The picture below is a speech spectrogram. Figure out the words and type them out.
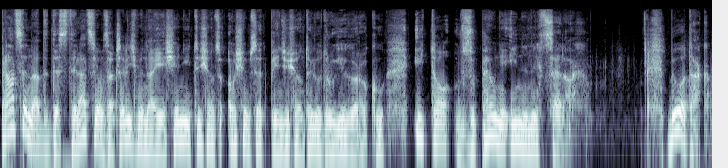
Pracę nad destylacją zaczęliśmy na jesieni 1852 roku i to w zupełnie innych celach. Było tak.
